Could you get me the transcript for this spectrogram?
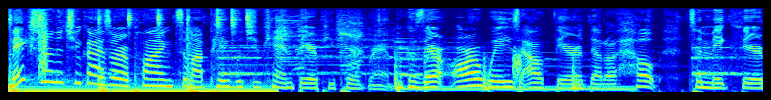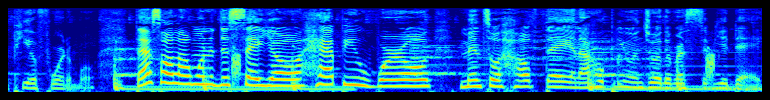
make sure that you guys are applying to my Pay What You Can therapy program because there are ways out there that'll help to make therapy affordable. That's all I wanted to say, y'all. Happy World Mental Health Day, and I hope you enjoy the rest of your day.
